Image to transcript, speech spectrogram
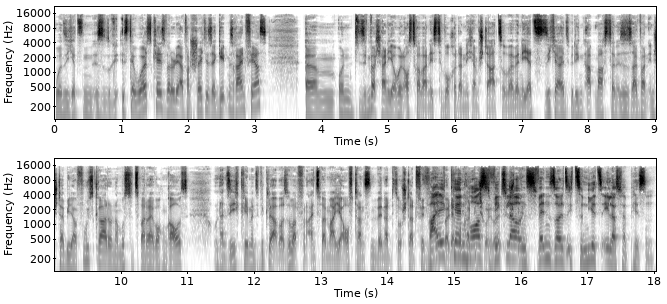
Holen sich jetzt ein, ist, ist der Worst Case, weil du dir einfach ein schlechtes Ergebnis reinfährst. Ähm, und sind wahrscheinlich auch in Ostrava nächste Woche dann nicht am Start. So, weil wenn du jetzt sicherheitsbedingt abmachst, dann ist es einfach ein instabiler Fuß gerade und dann musst du zwei, drei Wochen raus. Und dann sehe ich Clemens Wickler aber sowas von ein, zwei Mal hier auftanzen, wenn das so stattfindet. weil der Bock hat, Walken, Horst Beachvolleyball zu Wickler und Sven soll sich zu Nils Ehlers verpissen.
